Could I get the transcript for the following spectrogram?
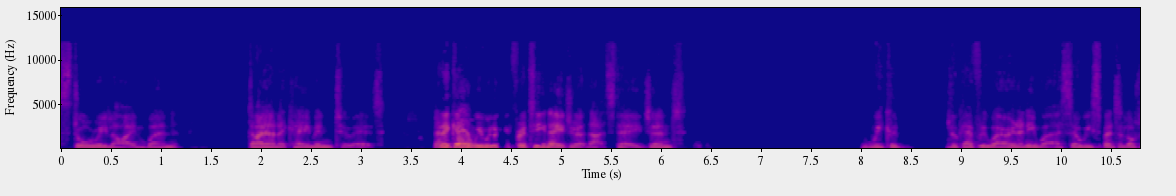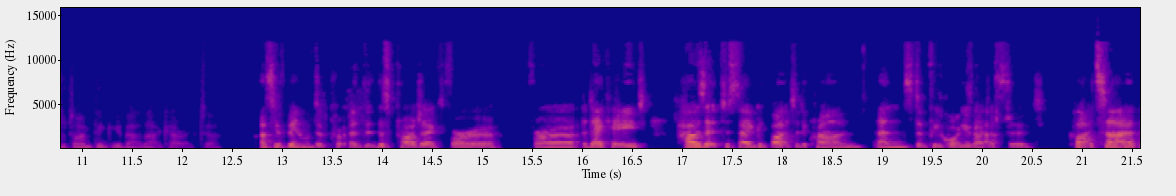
storyline when Diana came into it. And again, we were mm. looking for a teenager at that stage, and we could look everywhere and anywhere. So we spent a lot of time thinking about that character. As you've been with the, this project for for a decade, how is it to say goodbye to the crown and the people quite you sad, casted? Actually. Quite sad.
